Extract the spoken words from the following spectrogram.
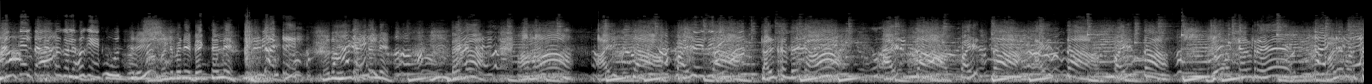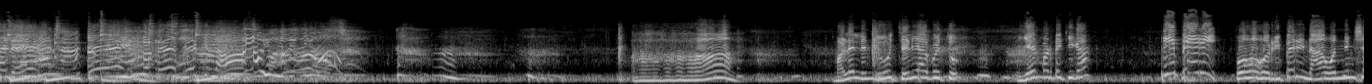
ನನ್ ಕೈಲ್ ತಗೊಳಕ್ಕಾಗಲ್ಲ ಹೋಗಿ ಮನೆ ಬನ್ನಿ ಬನ್ನಿ ಬೇಗ ತಳ್ಳಿ ನೋಡಿ ಹಿಂಗೆ ತಳ್ಳಿ ಬೇಗ. ಆಹಾ ಆಯ್ತಾ ಪೈತಾ ಬೇಗ. ಆಯ್ತಾ ಪೈತಾ ಆಯ್ತಾ ಪೈತಾ ಜೋರ ಮಳೆ ಬರ್ತಾ ಇದೆ. ಇಳ್ಕೊಳ್ರಿ, ಬೇಕಿಲ್ಲ. ಮಳೆ ನಿಂದು ಚಳಿ ಆಗೋಯ್ತು. ಏನ್ ಮಾಡ್ಬೇಕೀಗ? ರಿಪೇರಿ ಓಹೋ ರಿಪೇರಿನಾ ಒಂದ್ ನಿಮಿಷ.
